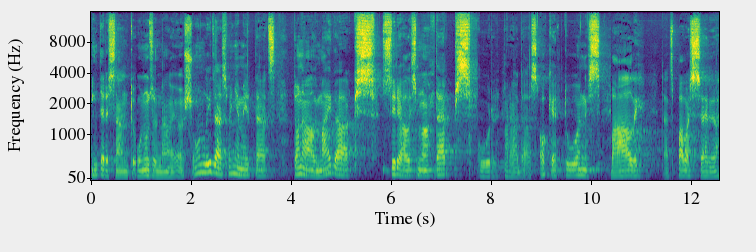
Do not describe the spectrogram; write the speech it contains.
interesantu un uzrunājošu. Un līdzās viņam ir tāds tonāli maigāks surreālisma darbs, kur parādās okertonis, bāli. Tāds pavasara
